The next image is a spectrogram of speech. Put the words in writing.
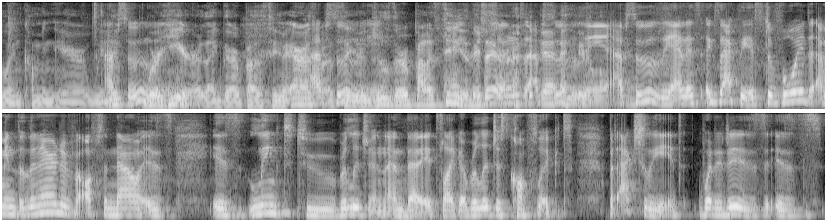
doing coming here? We live, we're here. Like there are Palestinian Arabs, Absolutely. Palestinian Jews, there are and Palestinians Christians, there. Yeah. absolutely, absolutely, and it's exactly it's devoid. I mean, the, the narrative often now is is linked to religion and that it's like a religious conflict, but actually, it what it is is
